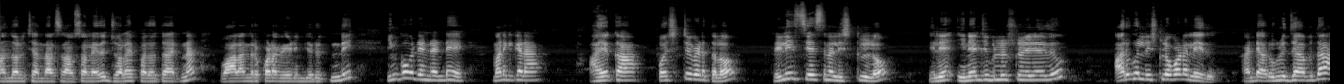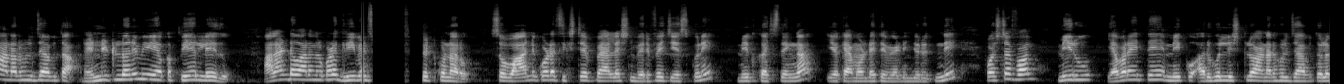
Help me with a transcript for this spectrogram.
ఆందోళన చెందాల్సిన అవసరం లేదు. జూలై పదో తారీఖున వాళ్ళందరూ కూడా వేయడం జరుగుతుంది. ఇంకొకటి ఏంటంటే మనకి ఇక్కడ ఆ యొక్క ఫస్ట్ విడతలో రిలీజ్ చేసిన లిస్టుల్లో ఇనెలిజిబుల్ లిస్టులో లేదు. అర్హుల లిస్టులో కూడా లేదు. అంటే అర్హుల జాబితా అనర్హుల జాబితా రెండింటిలోనే మీ యొక్క పేరు లేదు. అలాంటి వారందరూ కూడా గ్రీవెన్స్ పెట్టుకున్నారు. సో వారిని కూడా సిక్స్ స్టెప్ వ్యాలేషన్ వెరిఫై చేసుకుని మీకు ఖచ్చితంగా ఈ యొక్క అమౌంట్ అయితే వేయడం జరుగుతుంది. ఫస్ట్ ఆఫ్ ఆల్ మీరు ఎవరైతే మీకు అర్హుల లిస్టులో అనర్హుల జాబితాలో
